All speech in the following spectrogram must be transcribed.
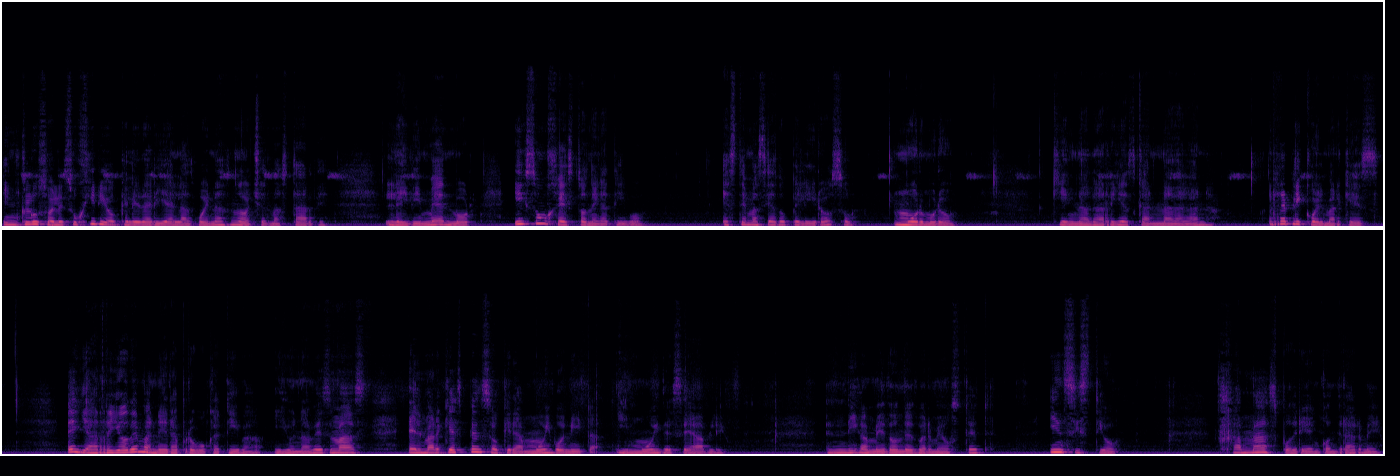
Incluso le sugirió que le daría las buenas noches más tarde. Lady Medmore Hizo un gesto negativo. Es demasiado peligroso, murmuró. Quien nada arriesga, nada gana, replicó el marqués. Ella rió de manera provocativa y una vez más el marqués pensó que era muy bonita y muy deseable. Dígame dónde duerme usted, insistió. Jamás podría encontrarme,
